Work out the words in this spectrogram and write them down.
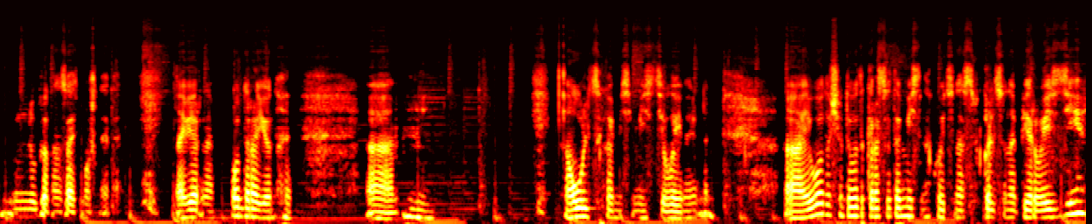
ну как назвать можно это? Наверное, под район. А, на улицах Мисти Лейн, наверное. А, и вот, в общем-то, вот как раз в этом месте находится у нас кольцо на первой SD.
